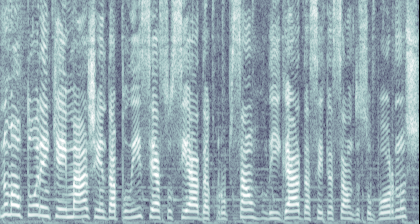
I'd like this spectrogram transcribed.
Numa altura em que a imagem da polícia é associada à corrupção ligada à aceitação de subornos,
